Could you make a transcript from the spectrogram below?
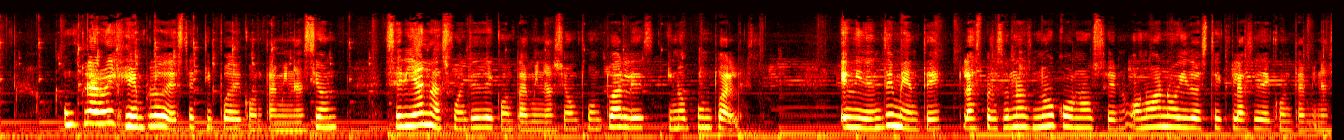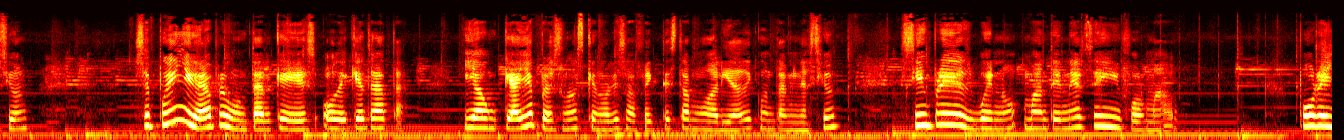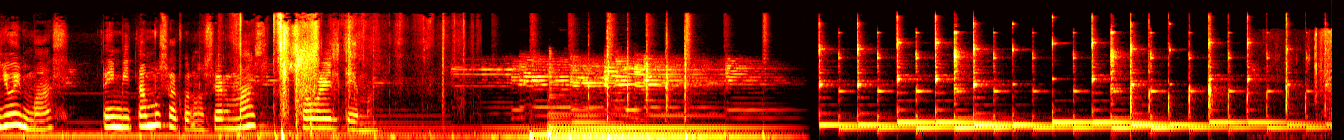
Un claro ejemplo de este tipo de contaminación serían las fuentes de contaminación puntuales y no puntuales. Evidentemente, las personas no conocen o no han oído esta clase de contaminación. Se pueden llegar a preguntar qué es o de qué trata, y aunque haya personas que no les afecte esta modalidad de contaminación, siempre es bueno mantenerse informado. Por ello y más, te invitamos a conocer más sobre el tema.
